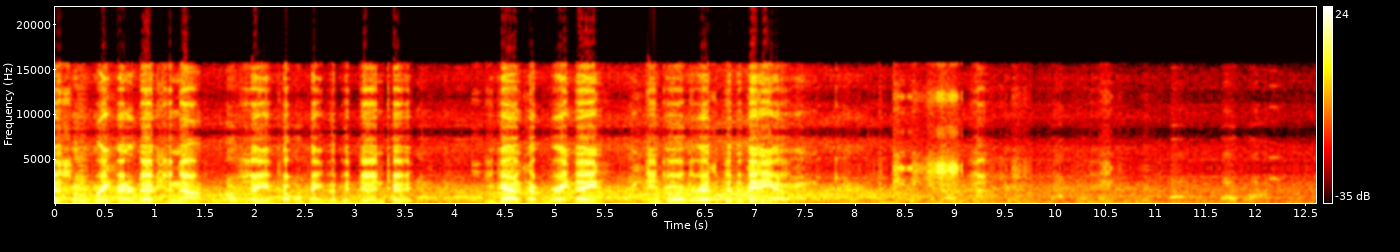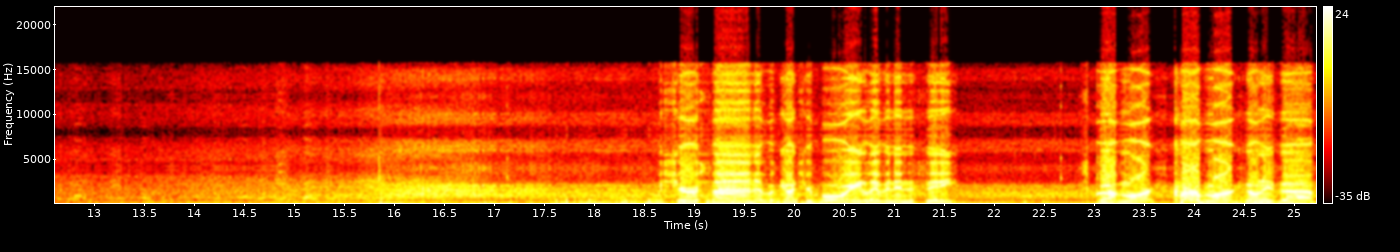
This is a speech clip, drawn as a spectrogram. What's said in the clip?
this little brief introduction, I'll, I'll show you a couple of things I've been doing to it. You guys have a great day. Enjoy the rest of the video. Sure sign of a country boy living in the city. Scrub marks, curb marks on his uh,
